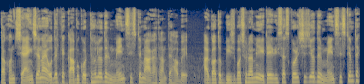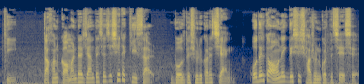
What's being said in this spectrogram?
তখন চ্যাং জানায় ওদেরকে কাবু করতে হলে ওদের মেইন সিস্টেমে আঘাত আনতে হবে। আর গত ২০ বছর আমি এটাই রিসার্চ করেছি যে ওদের মেইন সিস্টেমটা কি। তখন কমান্ডার জানতে চায় যে সেটা কি, স্যার? বলতে শুরু করে চ্যাং। ওদেরকে অনেক দেশই শাসন করতে চেয়েছে।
